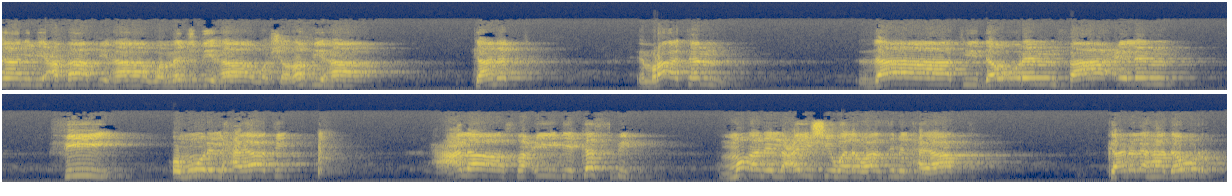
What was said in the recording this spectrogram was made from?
جانب عفافها ومجدها وشرفها كانت امرأة ذات دور فاعل في أمور الحياة على صعيد كسب مؤن العيش ولوازم الحياة. كان لها دور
